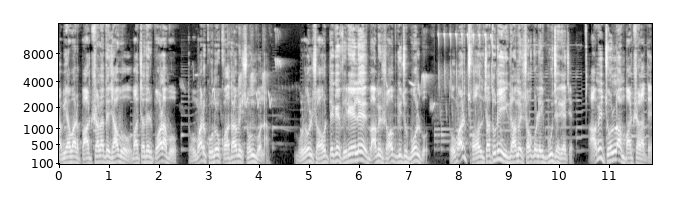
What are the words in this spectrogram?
আমি আবার পাঠশালাতে যাব বাচ্চাদের পড়াবো। তোমার কোনো কথা আমি শুনব না। মোড়ল শহর থেকে ফিরে এলে আমি সব কিছু বলব। তোমার ছল চাতুরি গ্রামের সকলেই বুঝে গেছে। আমি চললাম পাঠশালাতে।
